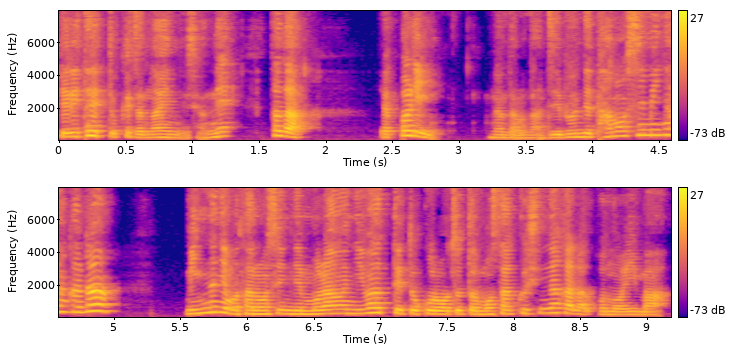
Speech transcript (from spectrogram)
やりたいってわけじゃないんですよね。ただ、やっぱり、なんだろうな、自分で楽しみながら、みんなにも楽しんでもらうにはってところをちょっと模索しながら、この今、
